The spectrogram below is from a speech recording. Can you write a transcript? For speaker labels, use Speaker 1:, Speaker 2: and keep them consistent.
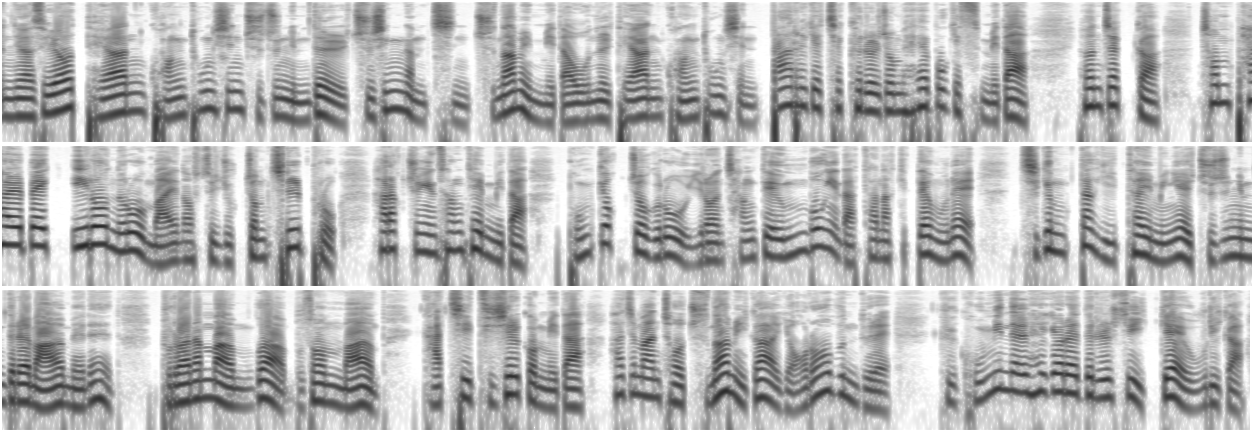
Speaker 1: 안녕하세요. 대한광통신 주주님들 주식 남친 주남입니다. 오늘 대한광통신 빠르게 체크를 좀 해보겠습니다. 현재가 1801원으로 마이너스 6.7% 하락 중인 상태입니다. 본격적으로 이런 장대 음봉이 나타났기 때문에 지금 딱 이 타이밍에 주주님들의 마음에는 불안한 마음과 무서운 마음 같이 드실 겁니다. 하지만 저 주남이가 여러분들의 그 고민을 해결해 드릴 수 있게 우리가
